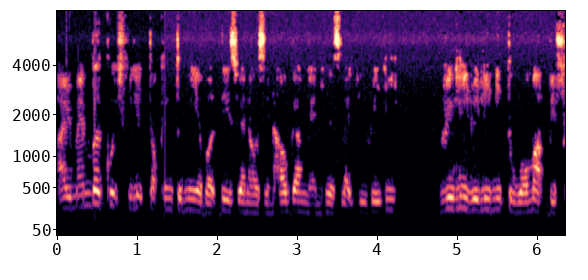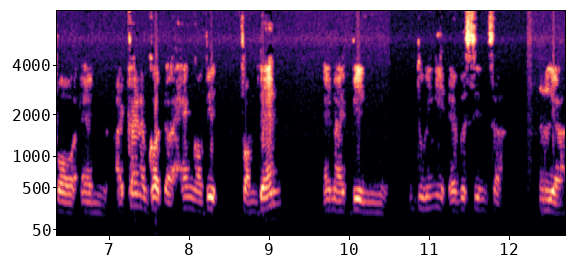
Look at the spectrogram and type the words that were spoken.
I remember Coach Philip talking to me about this when I was in Hougang, and he was like, "You really, really, really need to warm up before." And I kind of got the hang of it from then, and I've been doing it ever since. Uh. Yeah,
